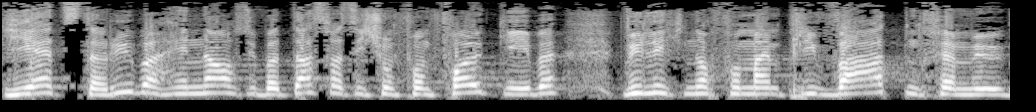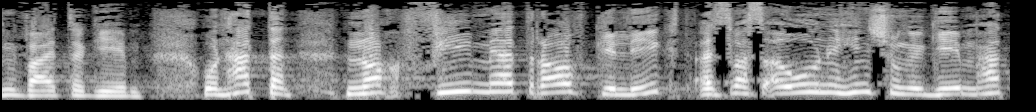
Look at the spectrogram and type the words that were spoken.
Jetzt, darüber hinaus, über das, was ich schon vom Volk gebe, will ich noch von meinem privaten Vermögen weitergeben. Und hat dann noch viel mehr draufgelegt, als was er ohnehin schon gegeben hat.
